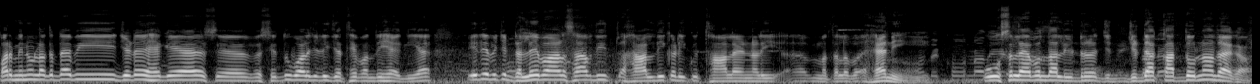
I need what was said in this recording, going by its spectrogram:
ਪਰ ਮੈਨੂੰ ਲੱਗਦਾ ਵੀ ਜਿਹੜੇ ਹੈਗੇ ਆ ਸ- ਸਿੱਧੂਵਾਲ ਜਿਹੜੀ ਜਥੇਬੰਦੀ ਹੈਗੀ ਆ ਇਹਦੇ ਵਿੱਚ ਡੱਲੇਵਾਲ ਸਾਹਿਬ ਦੀ ਹਾਲ ਦੀ ਘੜੀ ਕੋਈ ਥਾਂ ਲੈਣ ਵਾਲੀ ਅ, ਮਤਲਬ ਹੈ ਨਹੀਂ। ਉਸ ਲੈਵਲ ਦਾ ਲੀਡਰ ਜਿ- ਜਿੱਡਾ ਕੱਦ ਉਹਨਾਂ ਦਾ ਹੈਗਾ।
